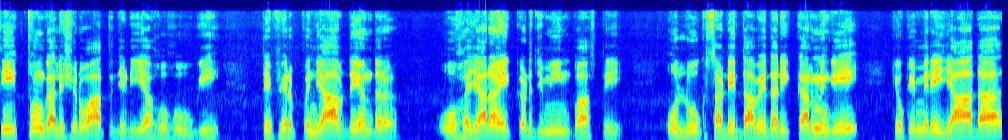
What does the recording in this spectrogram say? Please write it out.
ਤੇ ਇੱਥੋਂ ਗੱਲ ਸ਼ੁਰੂਆਤ ਜਿਹੜੀ ਆ ਉਹ ਹੋਊਗੀ ਤੇ ਫਿਰ ਪੰਜਾਬ ਦੇ ਅੰਦਰ ਉਹ ਹਜ਼ਾਰਾਂ ਏਕੜ ਜ਼ਮੀਨ ਵਾਸਤੇ ਉਹ ਲੋਕ ਸਾਡੇ ਦਾਅਵੇਦਾਰੀ ਕਰਨਗੇ ਕਿਉਂਕਿ ਮੇਰੇ ਯਾਦ ਆ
